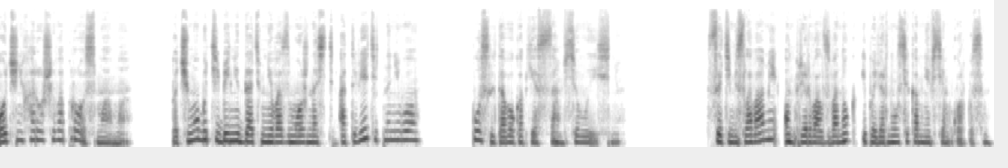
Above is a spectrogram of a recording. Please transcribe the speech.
«Очень хороший вопрос, мама. Почему бы тебе не дать мне возможность ответить на него после того, как я сам все выясню?» С этими словами он прервал звонок и повернулся ко мне всем корпусом.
